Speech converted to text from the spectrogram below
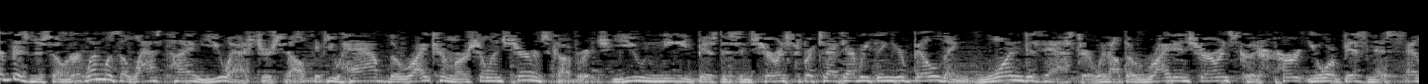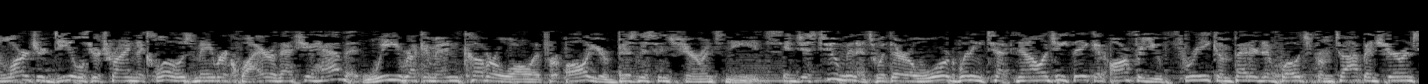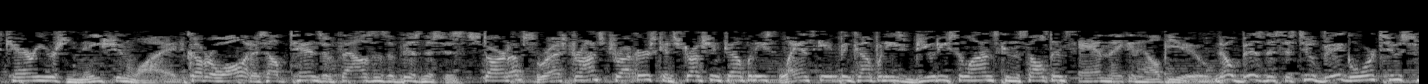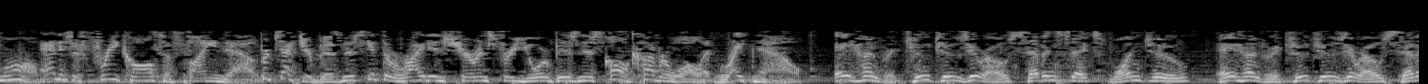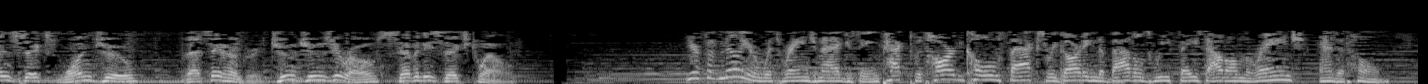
A business owner, when was the last time you asked yourself if you have the right commercial insurance coverage? You need business insurance to protect everything you're building. One disaster without the right insurance could hurt your business, and larger deals you're trying to close may require that you have it. We recommend CoverWallet for all your business insurance needs. In just two minutes with their award-winning technology, they can offer you free competitive quotes from top insurance carriers nationwide. CoverWallet has helped tens of thousands of businesses, startups, restaurants, truckers, construction companies, landscaping companies, beauty salons, consultants, and they can help you. No business is too big or too small. And it's a free call to find out. Protect your business. Get the right insurance for your business. Call CoverWallet right now. 800 220 7612. 800 220 7612. That's 800 220 7612. You're familiar with Range Magazine, packed with hard, cold facts regarding the battles we face out on the range and at home.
